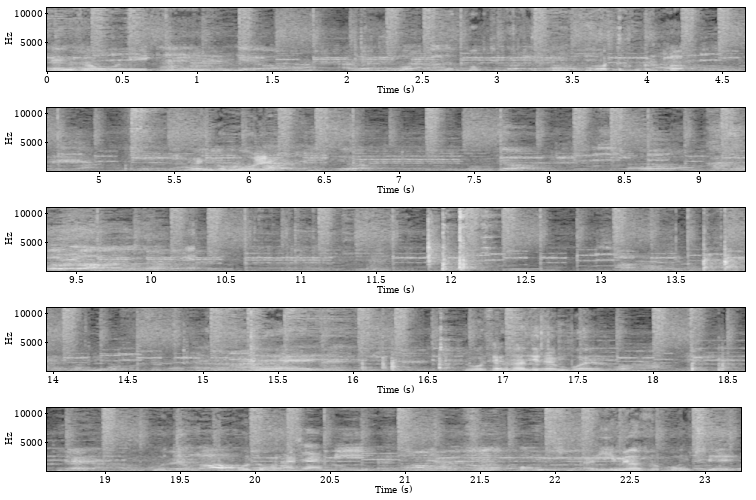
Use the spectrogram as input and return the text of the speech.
생선구이 2인 어? 아, 이거 먹, 이거 먹지 먹지. 어떤 거? 왜 이거 먹을래? 예, 예. 이거 생선 이름 뭐예요, 이거? 고등어, 고등어. 가자미, 이면수, 꽁치. 아, 이면수 꽁치.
